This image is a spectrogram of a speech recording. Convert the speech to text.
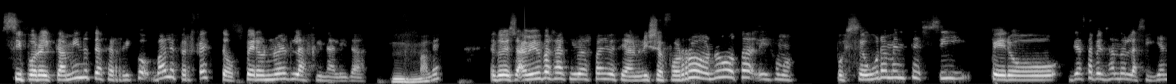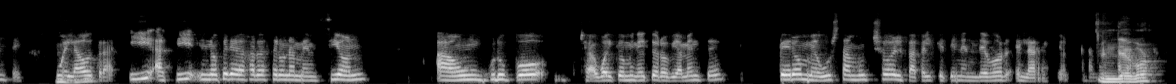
si por el camino te haces rico, vale, perfecto, pero no es la finalidad, ¿vale? Entonces, a mí me pasa que iba a España y me decían, ni se forró, ¿no? Tal. Y como, pues seguramente sí, pero ya está pensando en la siguiente o en la otra. Y aquí no quería dejar de hacer una mención a un grupo, o sea, Y Combinator obviamente, pero me gusta mucho el papel que tiene Endeavor en la región. Endeavor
